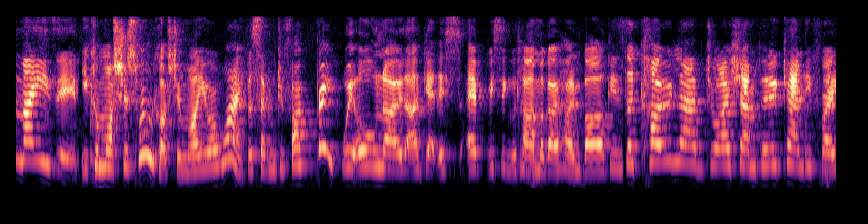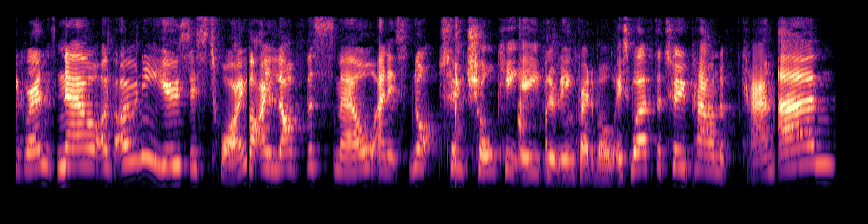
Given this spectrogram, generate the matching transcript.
amazing. You can wash your swim costume while you're away for 75 p. We all know that I get this every single time I go home bargains. The Colab Dry Shampoo Candy Fragrance. Now, I've only used this twice, but I love the smell and it's not too chalky either. Absolutely incredible. It's worth the two pound a can. Um,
